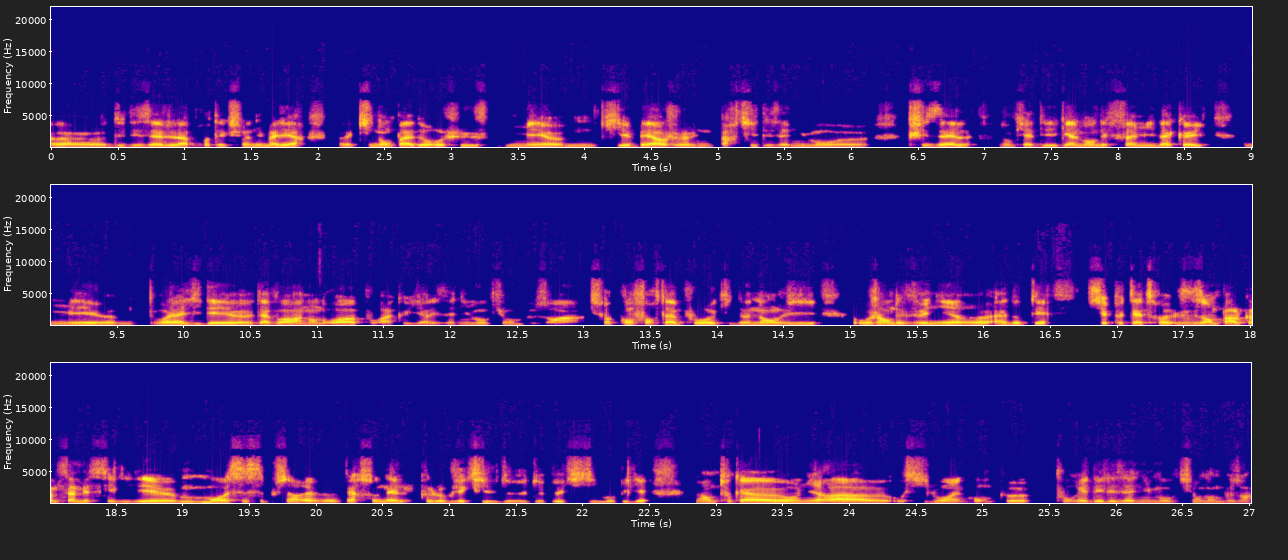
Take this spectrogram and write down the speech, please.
Euh, des, ailes de la protection animalière qui n'ont pas de refuge, mais qui hébergent une partie des animaux chez elles. Donc il y a également des familles d'accueil. Mais voilà, l'idée d'avoir un endroit pour accueillir les animaux qui ont besoin, qui soit confortable pour eux, qui donne envie aux gens de venir euh, adopter. C'est peut-être, je vous en parle comme ça, mais c'est l'idée. Euh, moi, c'est plus un rêve personnel que l'objectif de, de Buddies Immobilier. Mais en tout cas, euh, on ira aussi loin qu'on peut pour aider les animaux qui en ont besoin.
